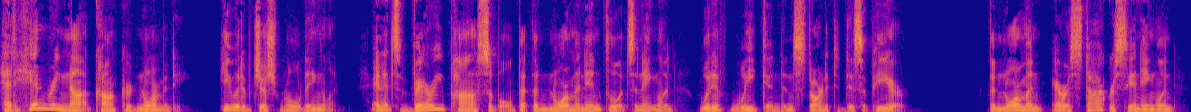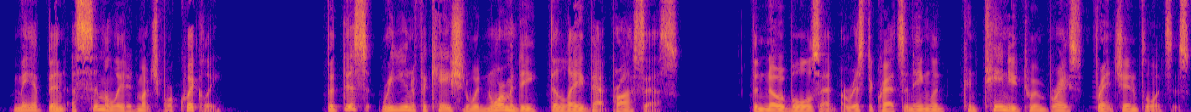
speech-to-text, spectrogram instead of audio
Had Henry not conquered Normandy, he would have just ruled England. And it's very possible that the Norman influence in England would have weakened and started to disappear. The Norman aristocracy in England may have been assimilated much more quickly. But this reunification with Normandy delayed that process. The nobles and aristocrats in England continued to embrace French influences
